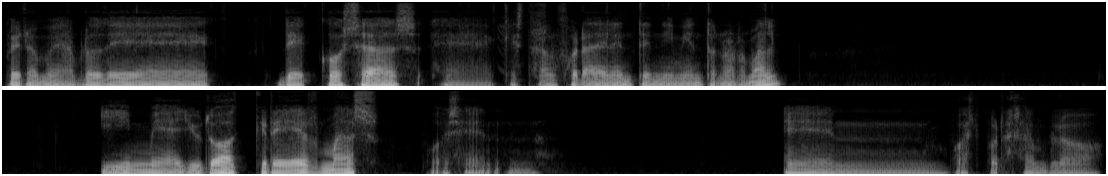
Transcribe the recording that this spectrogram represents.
Pero me habló de, de cosas eh, que están fuera del entendimiento normal y me ayudó a creer más pues en, en, pues por ejemplo,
